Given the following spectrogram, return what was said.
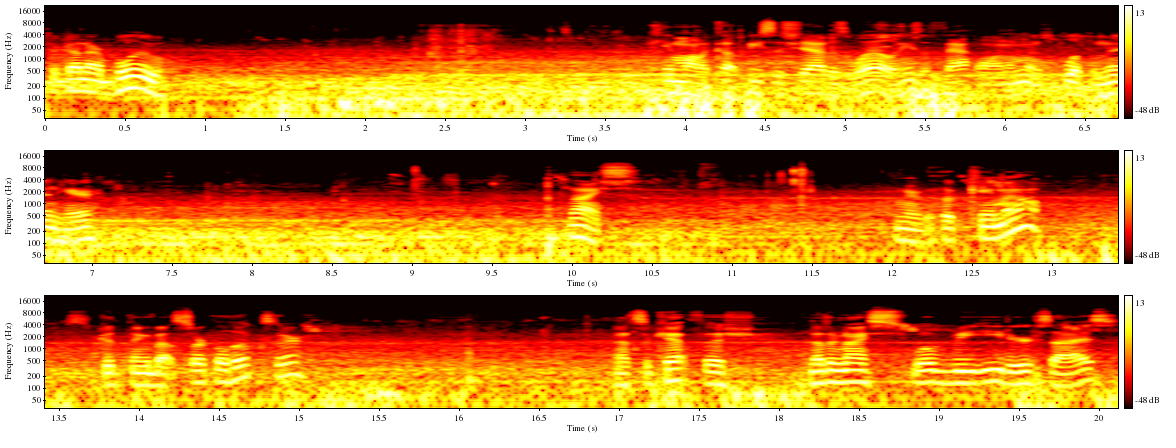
So got our blue. Came on a cut piece of shad as well, and he's a fat one. I'm gonna flip him in here. Nice. There the hook came out. It's a good thing about circle hooks there. That's the catfish. Another nice will be eater size.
